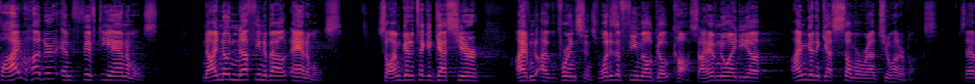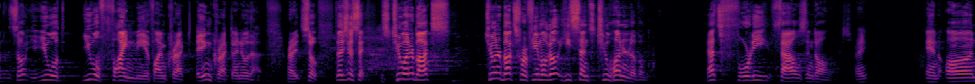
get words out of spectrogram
550 animals. Now I know nothing about animals, so I'm going to take a guess here. I have, I, for instance, what does a female goat cost? I have no idea. I'm going to guess somewhere around 200 bucks. So you will you will find me if I'm correct. Incorrect, I know that right? So let's just say it's 200 bucks. 200 bucks for a female goat, he sends 200 of them. That's $40,000, right? And on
